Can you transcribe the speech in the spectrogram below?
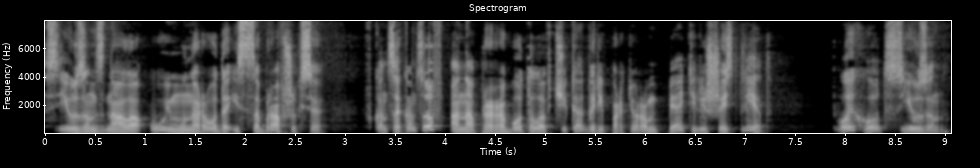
Сьюзан знала уйму народа из собравшихся. В конце концов, она проработала в Чикаго репортером пять или шесть лет. Твой ход, Сьюзан.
